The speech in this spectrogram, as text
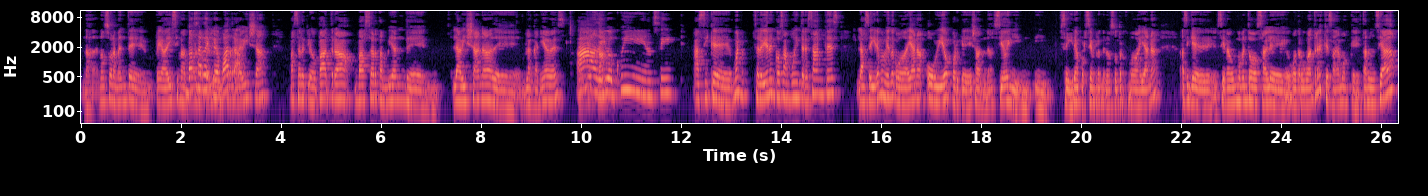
nada, no solamente pegadísima a Va a ser de Cleopatra. Maravilla, va a ser de Cleopatra, va a ser también de la villana de Blancanieves. la Ah. The Evil Queen, sí. Así que, bueno, se le vienen cosas muy interesantes. La seguiremos viendo como Diana, obvio, porque ella nació y, y seguirá por siempre entre nosotros como Diana. Así que si en algún momento sale Wonder Woman 3, que sabemos que está anunciada,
